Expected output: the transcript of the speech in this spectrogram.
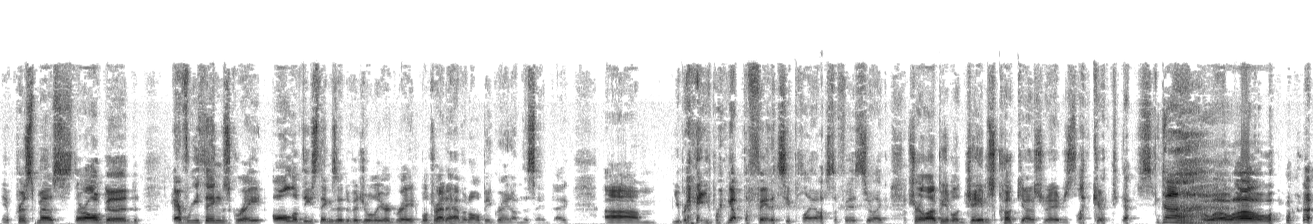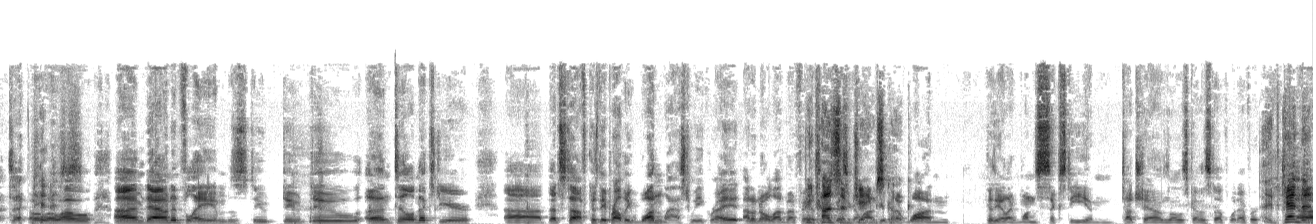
they have Christmas. They're all good. Everything's great. All of these things individually are great. We'll try to have it all be great on the same day. Um, you bring you bring up the fantasy playoffs. The fantasy, like I'm sure a lot of people. James Cook yesterday, just like yes, ho ho ho, ho ho ho. I'm down in flames. Do do do until next year. Uh, that's tough because they probably won last week, right? I don't know a lot about fantasy. Because of guessing a lot James Cook. that won because he had like 160 and touchdowns, all this kind of stuff. Whatever. Ken, the, the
